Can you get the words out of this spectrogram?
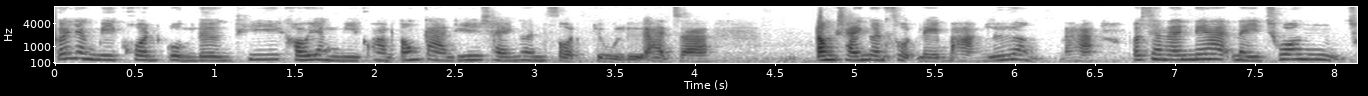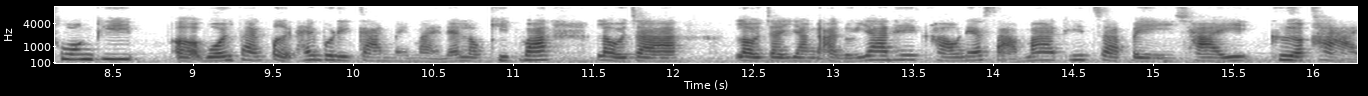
ก็ยังมีคนกลุ่มหนึ่งที่เขายังมีความต้องการที่ใช้เงินสดอยู่ หรืออาจจะต้องใช้เงินสดในบางเรื่องนะคะ เพราะฉะนั้นเนี่ยในช่วงช่วงที่เอ่อโบยแฟงเปิดให้บริการใหม่ๆเนี่ยเราคิดว่าเราจะ เราจะยังอนุญาตให้เขาเนี่ยสามารถที่จะไปใช้เครือข่าย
